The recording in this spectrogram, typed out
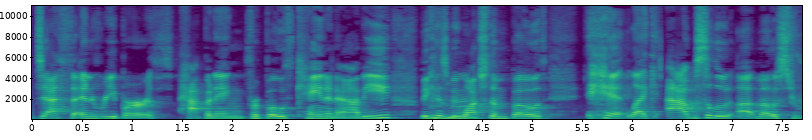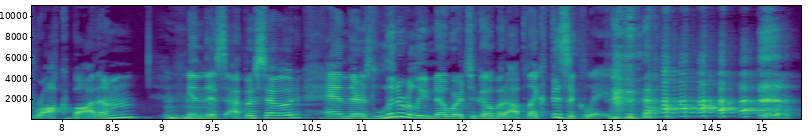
death and rebirth happening for both Kane and Abby because we mm-hmm. watch them both hit like absolute utmost rock bottom in mm-hmm. this episode. And there's literally nowhere to go but up like physically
